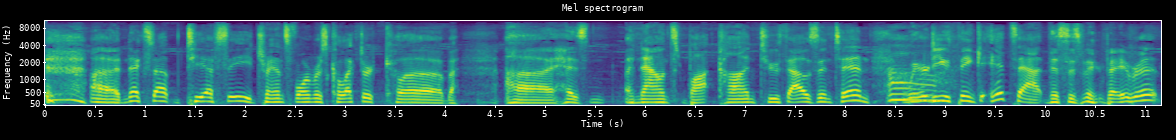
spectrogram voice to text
Uh, next up, TFC Transformers Collector Club uh, has announced BotCon 2010. Where do you oh. think it's at, Mrs. McFavorite?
